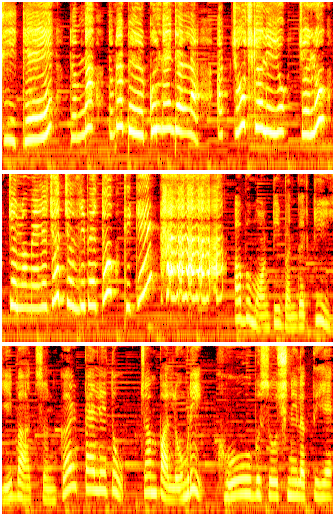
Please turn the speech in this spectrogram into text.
ठीक है? तुम ना तुम ना बिल्कुल नहीं डरना। अब सोच क्या ले चलो चलो मेरे साथ जल्दी बैठो, ठीक है? अब मोंटी बंदर की ये बात सुनकर पहले तो चंपा लोमड़ी खूब सोचने लगती है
